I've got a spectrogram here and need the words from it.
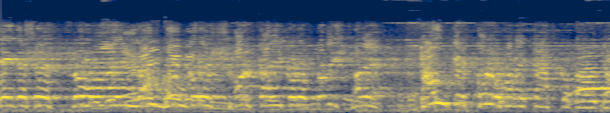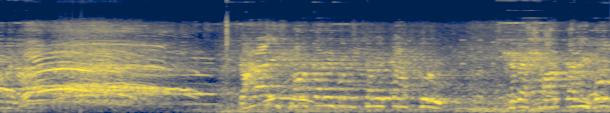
এই দেশের শ্রম আইন লঙ্ঘন করে সরকারি কোনো প্রতিষ্ঠানে কাউকে কোনোভাবে কাজ করতে যাবে না। যারাই সরকারি প্রতিষ্ঠানে কাজ করুক, সেটা সরকারি হোক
